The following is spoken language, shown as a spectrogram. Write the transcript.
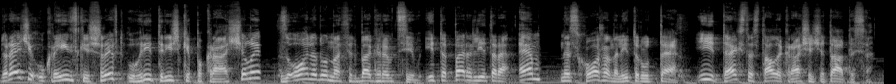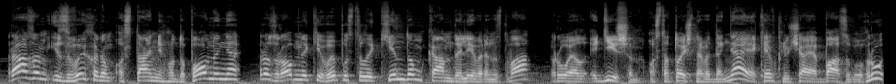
До речі, український шрифт у грі трішки покращили з огляду на фідбек гравців, і тепер літера М не схожа на літеру Т, і тексти стали краще читатися. Разом із виходом останнього доповнення розробники випустили Kingdom Come Deliverance 2 Royal Edition, остаточне видання, яке включає базову гру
